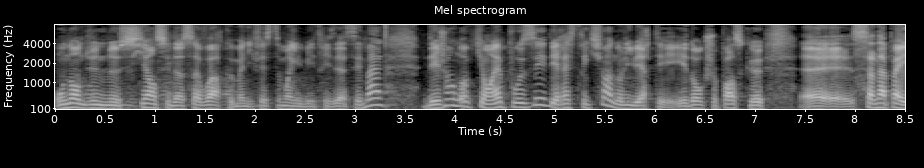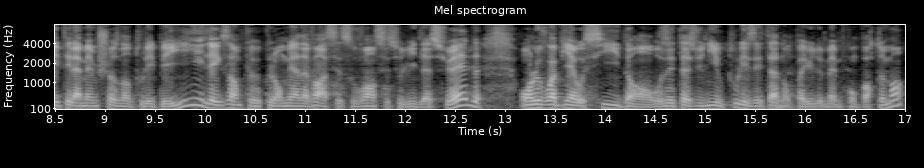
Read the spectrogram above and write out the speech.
au nom d'une science et d'un savoir que manifestement ils maîtrisaient assez mal, des gens donc qui ont imposé des restrictions à nos libertés. Et donc je pense que euh, ça n'a pas été la même chose dans tous les pays. L'exemple que l'on met en avant assez souvent, c'est celui de la Suède. On le voit bien aussi dans, aux États-Unis où tous les États n'ont pas eu le même comportement.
